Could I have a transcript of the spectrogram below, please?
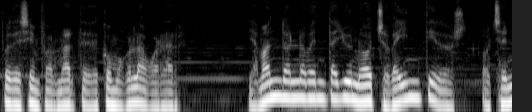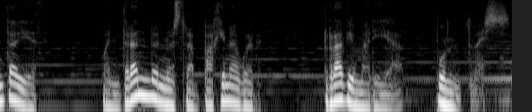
Puedes informarte de cómo colaborar llamando al 91 822 8010 o entrando en nuestra página web radiomaria.es.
